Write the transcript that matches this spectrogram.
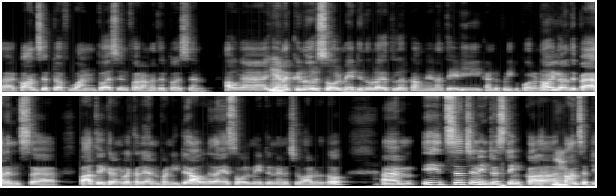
uh, concept of one person for another person அவங்க ம். எனக்குன்னு ஒரு சோல்மேட் இந்த உலகத்துல இருக்காங்க நான் தேடி கண்டுபிடிக்க போறேனோ இல்ல வந்து பேரண்ட்ஸ் பார்த்து வைக்கிறவங்கள கல்யாணம் பண்ணிட்டு அவங்க தான் என் சோல்மேட்டுன்னு நினைச்சு வாழ்றதோ it's such an interesting. Concept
